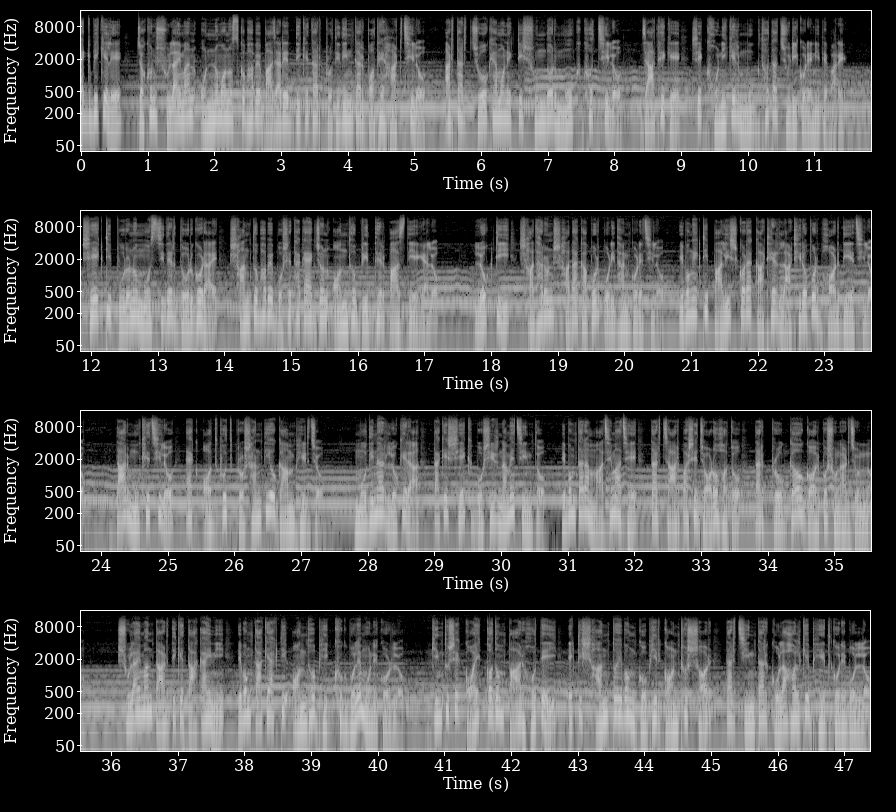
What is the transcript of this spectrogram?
এক বিকেলে যখন সুলাইমান অন্যমনস্কভাবে বাজারের দিকে তার প্রতিদিনকার পথে হাঁটছিল আর তার চোখ এমন একটি সুন্দর মুখ খুঁজছিল, যা থেকে সে ক্ষণিকের মুগ্ধতা চুরি করে নিতে পারে। সে একটি পুরনো মসজিদের দোরগোড়ায় শান্তভাবে বসে থাকা একজন অন্ধ বৃদ্ধের পাশ দিয়ে গেল। লোকটি সাধারণ সাদা কাপড় পরিধান করেছিল এবং একটি পালিশ করা কাঠের লাঠির ওপর ভর দিয়েছিল। তার মুখে ছিল এক অদ্ভুত প্রশান্তি ও গাম্ভীর্য। মদিনার লোকেরা তাকে শেখ বশির নামে চিনত এবং তারা মাঝে মাঝে তার চারপাশে জড়ো হতো তার প্রজ্ঞা ও গল্প শোনার জন্য। সুলাইমান তার দিকে তাকায়নি এবং তাকে একটি অন্ধ ভিক্ষুক বলে মনে করল। কিন্তু সে কয়েক কদম পার হতেই একটি শান্ত এবং গভীর কণ্ঠস্বর তার চিন্তার কোলাহলকে ভেদ করে বলল,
